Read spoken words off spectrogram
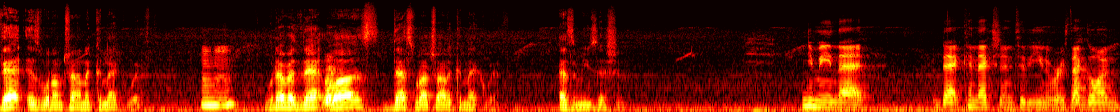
that is what I'm trying to connect with. Mm-hmm. Whatever that was, that's what I try to connect with as a musician. You mean that that connection to the universe, that going,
